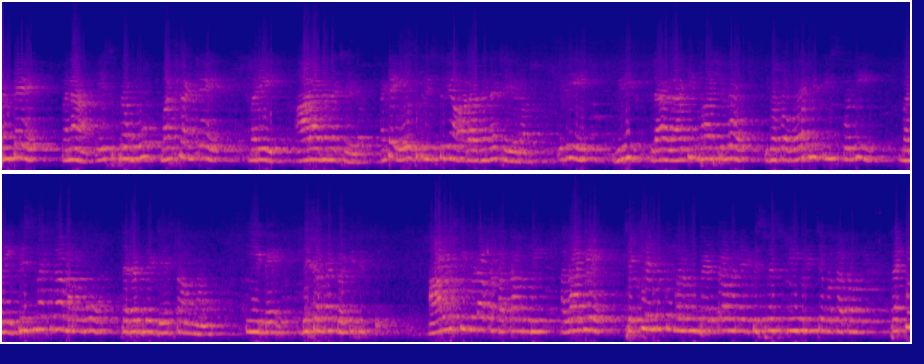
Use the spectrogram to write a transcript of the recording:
అంటే మన యేసు ప్రభు మస్ అంటే మరి ఆరాధన చేయడం. అంటే ఏసుక్రీస్తుని ఆరాధన చేయడం. ఇది గ్రీక్ లాటిన్ భాషలో ఇది ఒక వర్డ్ని తీసుకొని మరి క్రిస్మస్గా మనము సెలబ్రేట్ చేస్తూ ఉన్నాము. ఈ మే డిసెంబర్ ట్వంటీ ఫిఫ్త్. ఆ కూడా ఒక కథ ఉంది. అలాగే చెట్లు ఎందుకు మనం పెడతాం క్రిస్మస్ ట్రీ గురించి ఒక కథ ఉంది. ప్రతి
